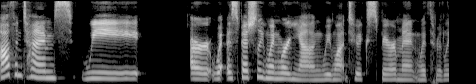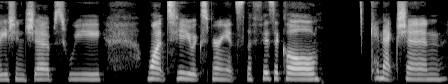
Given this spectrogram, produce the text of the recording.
oftentimes we are especially when we're young we want to experiment with relationships. We want to experience the physical connection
